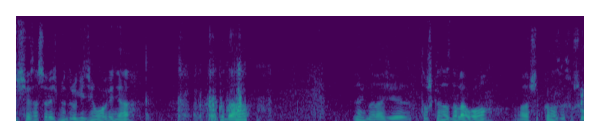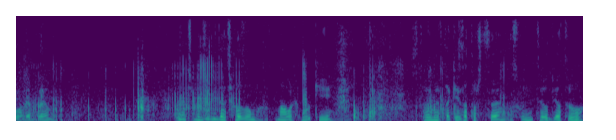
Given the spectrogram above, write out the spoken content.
Dzisiaj zaczęliśmy drugi dzień łowienia. Pogoda jak na razie troszkę nas dolało, ale szybko nas wysuszyło wiatrem. Nie wiem czy będzie widać, chodzą małe chmurki. Stoimy w takiej zatoczce osłoniętej od wiatru.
